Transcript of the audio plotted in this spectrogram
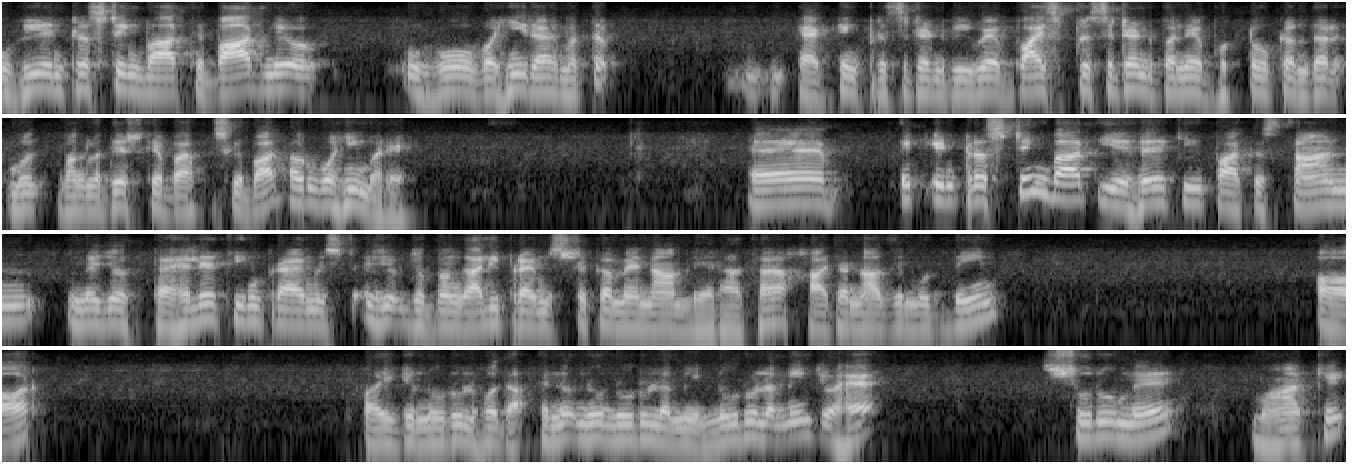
वो भी इंटरेस्टिंग बात है, बाद में वो वहीं रहे मतलब एक्टिंग प्रेसिडेंट भी हुए वाइस प्रेसिडेंट बने भुट्टो के अंदर बांग्लादेश के बाद उसके बाद और वहीं मरे। एक इंटरेस्टिंग बात यह है कि पाकिस्तान में जो पहले तीन प्राइम मिनिस्टर जो, बंगाली प्राइम मिनिस्टर का मैं नाम ले रहा था ख्वाजा नाजिमुद्दीन और और जो नूरुल हुदा नूरुल अमीन नूरुल अमीन जो है शुरू में वहाँ के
